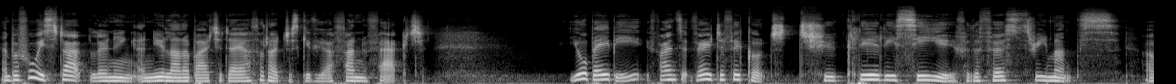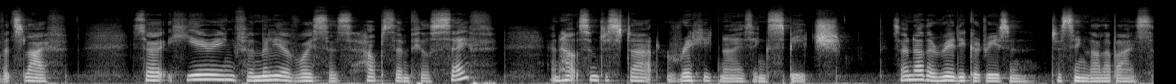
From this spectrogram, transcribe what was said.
And before we start learning a new lullaby today, I thought I'd just give you a fun fact. Your baby finds it very difficult to clearly see you for the first three months of its life. So, hearing familiar voices helps them feel safe and helps them to start recognizing speech. So, another really good reason to sing lullabies.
